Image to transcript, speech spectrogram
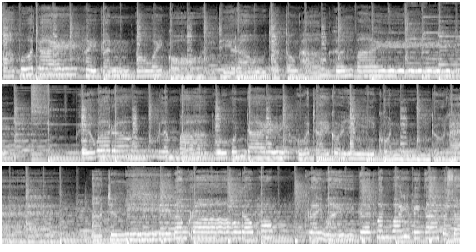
ฝากหัวใจให้กันเอาไว้ก่อน ที่เราจะต้องห่างเหินไป เพื่อว่าเราลำบากอยู่คนใด หัวใจก็ยังมีคนดูแล อาจจะมีบางคราวเราพบ ใครใหม่เกิดวันไหวไปตามประษา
